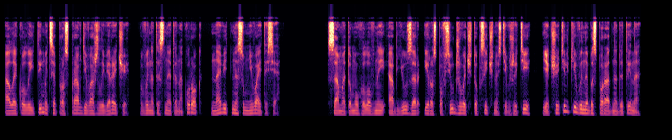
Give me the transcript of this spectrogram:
Але коли йтиметься про справді важливі речі, ви натиснете на курок, навіть не сумнівайтеся. Саме тому головний аб'юзер і розповсюджувач токсичності в житті, якщо тільки ви не безпорадна дитина,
